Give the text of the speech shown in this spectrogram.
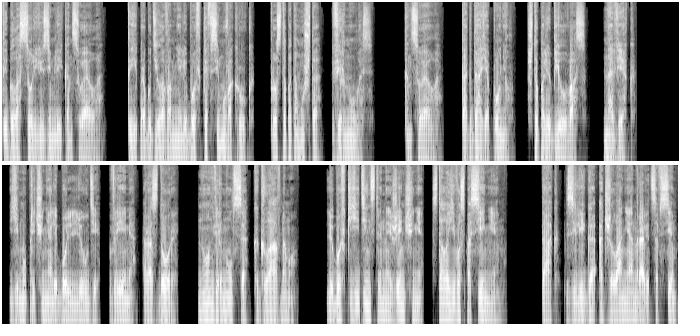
Ты была солью земли, Консуэлла. Ты пробудила во мне любовь ко всему вокруг, просто потому что вернулась. Консуэлла, тогда я понял, что полюбил вас навек. Ему причиняли боль люди, время, раздоры, но он вернулся к главному. Любовь к единственной женщине стала его спасением. Так Зелига от желания нравиться всем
